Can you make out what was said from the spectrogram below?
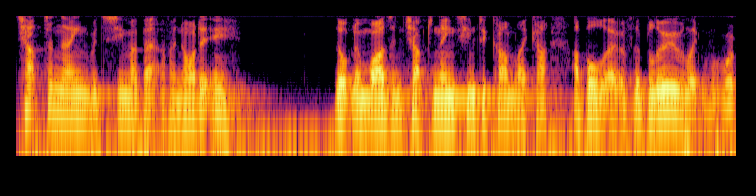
chapter 9 would seem a bit of an oddity. The opening words in chapter 9 seem to come like a, a bolt out of the blue. Like, what,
